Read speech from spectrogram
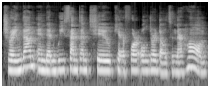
trained them, and then we sent them to care for older adults in their home.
